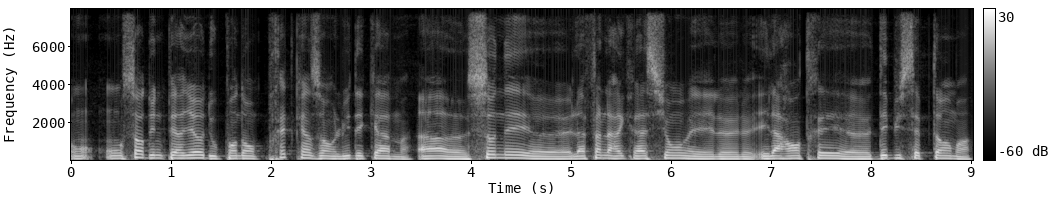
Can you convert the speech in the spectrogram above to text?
on, sort d'une période où pendant près de 15 ans, l'UDECAM a euh, sonné euh, la fin de la récréation et, le, et la rentrée début septembre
